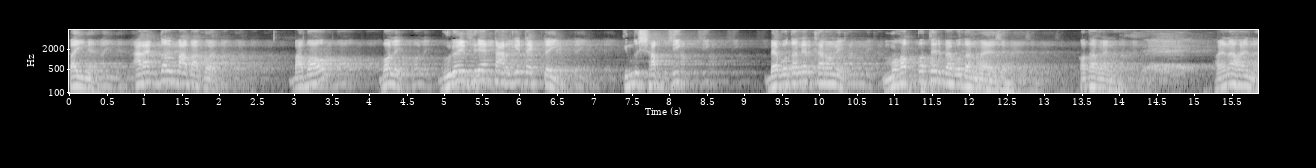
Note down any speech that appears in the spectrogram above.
পাই না। আর একদল বাবা কয় বাবাও বলে, ঘুরে ফিরে টার্গেট একটাই। কিন্তু শাব্দিক ব্যবধানের কারণে মোহব্বতের ব্যবধান হয়ে যায়। কথা হয় না? হয় না হয় না?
